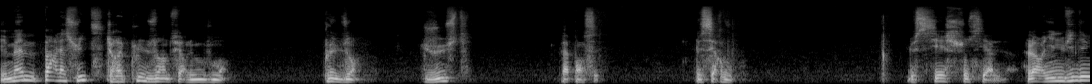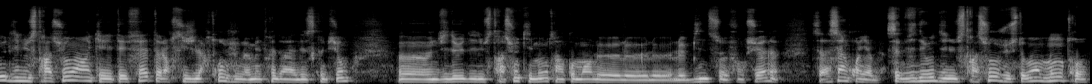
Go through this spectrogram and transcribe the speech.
Et même par la suite, il n'y aurait plus besoin de faire de mouvement. Plus besoin. Juste la pensée. Le cerveau le siège social. Alors il y a une vidéo d'illustration hein, qui a été faite, alors si je la retrouve je vous la mettrai dans la description, euh, une vidéo d'illustration qui montre hein, comment le, le, le, BINS fonctionne, c'est assez incroyable. Cette vidéo d'illustration justement montre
